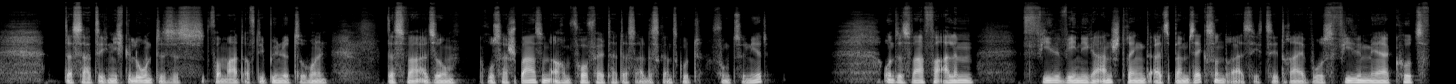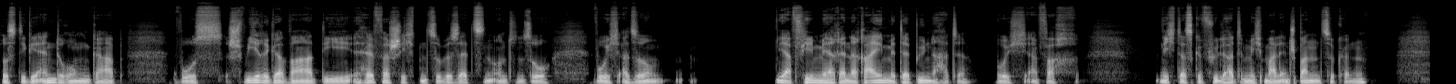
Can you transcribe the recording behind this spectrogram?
das hat sich nicht gelohnt, dieses Format auf die Bühne zu holen. Das war also großer Spaß und auch im Vorfeld hat das alles ganz gut funktioniert. Und es war vor allem viel weniger anstrengend als beim 36C3, wo es viel mehr kurzfristige Änderungen gab, wo es schwieriger war, die Helferschichten zu besetzen und so, wo ich also ja viel mehr Rennerei mit der Bühne hatte, wo ich einfach nicht das Gefühl hatte, mich mal entspannen zu können.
